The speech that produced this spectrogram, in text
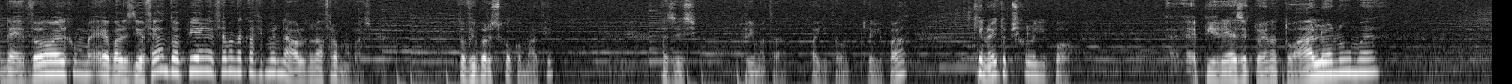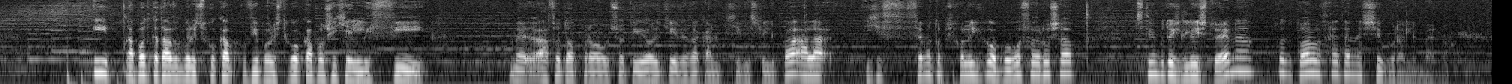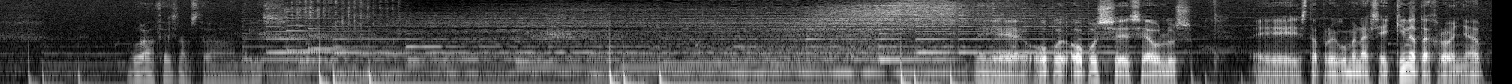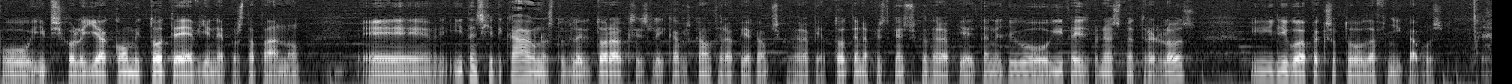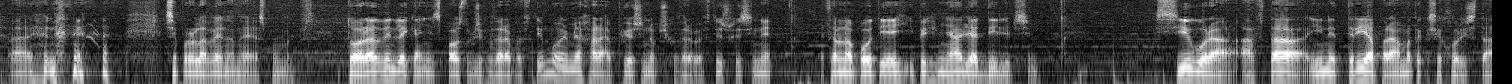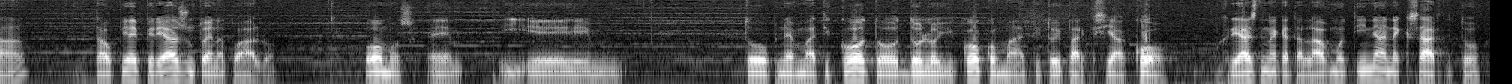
Ναι, εδώ έχουμε, έβαλες δύο θέματα τα οποία είναι θέματα καθημερινά όλων των ανθρώπων βασικά. Το βιοποριστικό κομμάτι, να ζήσει, χρήματα, παγιτό κλπ. Και εννοεί το ψυχολογικό. Επηρεάζει το ένα το άλλο εννοούμε ή από ό,τι κατάλαβα βιοποριστικό, βιοποριστικό κάπως είχε λυθεί με αυτό το approach ότι okay, δεν θα κάνω επιχειρήσεις κλπ. Αλλά είχε θέμα το ψυχολογικό που εγώ θεωρούσα τη στιγμή που το έχεις λύσει το ένα, τότε το άλλο θα ήταν σίγουρα λυμένο. Μπορεί να θες να μας τα αναλύσεις. Ε, όπως σε όλους ε, στα προηγούμενα, σε εκείνα τα χρόνια που η ψυχολογία ακόμη τότε έβγαινε προς τα πάνω ε, ήταν σχετικά άγνωστο. Δηλαδή τώρα ξέρεις λέει κάποιος κάνω θεραπεία, κάνω ψυχοθεραπεία. Τότε να πεις ότι κάνεις ψυχοθεραπεία ήταν λίγο ή θα πρέπει να είσαι τρελός ή λίγο απ' έξω από το δαφνί κάπως. Σε προλαβαίνανε ας πούμε. Τώρα δεν λέει κανείς πάω στον ψυχοθεραπευτή μου, είναι μια χαρά. Ποιος είναι ο ψυχοθεραπευτής σου, είναι. Θέλω να πω ότι υπήρχε μια άλλη αντίληψη. Σίγουρα αυτά είναι τρία πράγματα ξεχωριστά τα οποία επηρεάζουν το ένα το άλλο. Όμως ε, ε, το πνευματικό, το οντολογικό κομμάτι, το υπαρξιακό χρειάζεται να καταλάβουμε ότι είναι ανεξάρτητο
